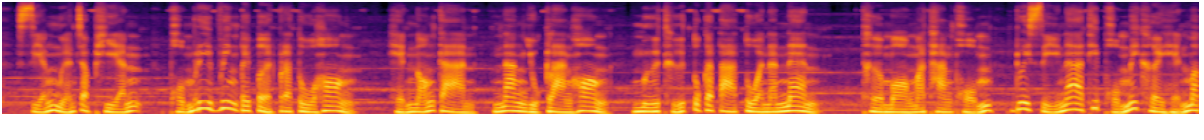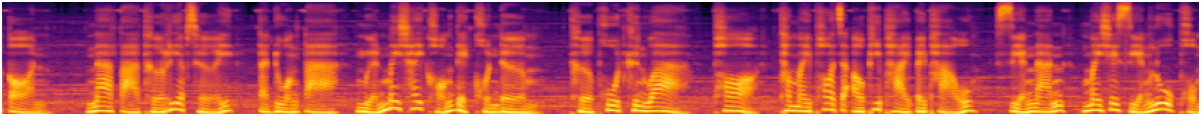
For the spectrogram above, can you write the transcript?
ๆ เสียงเหมือนจะเพี้ยน ผมรีบวิ่งไปเปิดประตูห้อง เห็นน้องการนั่งอยู่กลางห้อง มือถือตุ๊กตาตัวนั้นแน่น เธอมองมาทางผมด้วยสีหน้าที่ผมไม่เคยเห็นมาก่อน หน้าตาเธอเรียบเฉย แต่ดวงตาเหมือนไม่ใช่ของเด็กคนเดิม เธอพูดขึ้นว่า พ่อทำไมพ่อจะเอาพี่พายไปเผา เสียงนั้นไม่ใช่เสียงลูกผม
